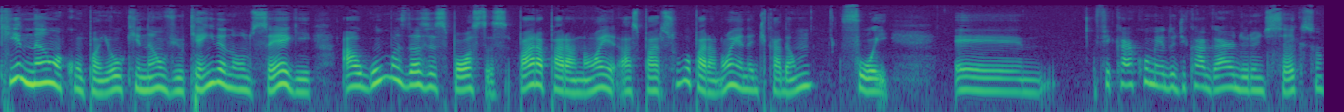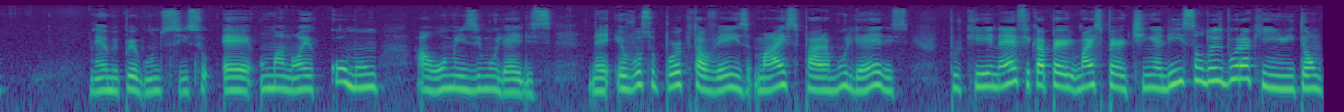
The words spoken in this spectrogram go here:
que não acompanhou, que não viu, que ainda não segue, algumas das respostas para a paranoia, as para sua paranoia, né, de cada um, foi é, ficar com medo de cagar durante sexo. Né? Eu me pergunto se isso é uma noia comum a homens e mulheres. Né? Eu vou supor que talvez mais para mulheres, porque né, ficar per mais pertinho ali são dois buraquinhos. Então,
